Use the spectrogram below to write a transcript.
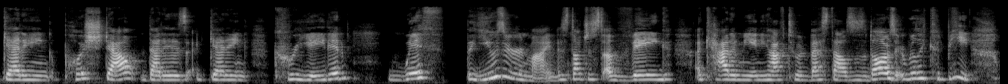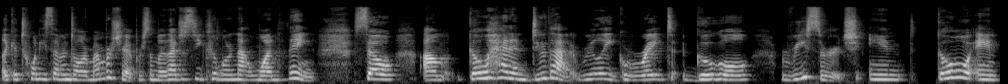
getting pushed out, that is getting created with the user in mind. It's not just a vague academy and you have to invest thousands of dollars. It really could be like a $27 membership or something like that, just so you could learn that one thing. So um, go ahead and do that really great Google research and go and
